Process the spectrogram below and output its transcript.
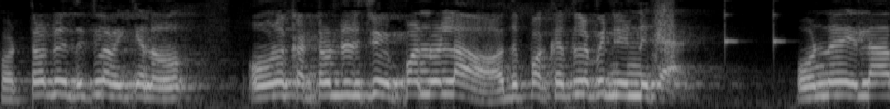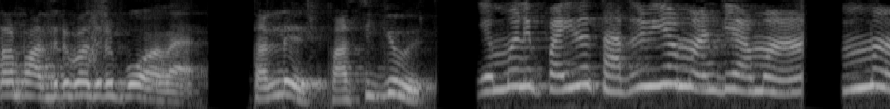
கட்டவுட் எதுக்குல வைக்கணும்? அவனை கட்டவுட் அடிச்சு வைப்பானுல்ல அது பக்கத்துல போய் நின்னுக்க. உன்னை எல்லாரும் பார்த்துட்டு பார்த்துட்டு போவாவ தள்ளு பசிக்குது. எம்மா நீ பைசா தரவியே மாட்டியாமா அம்மா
